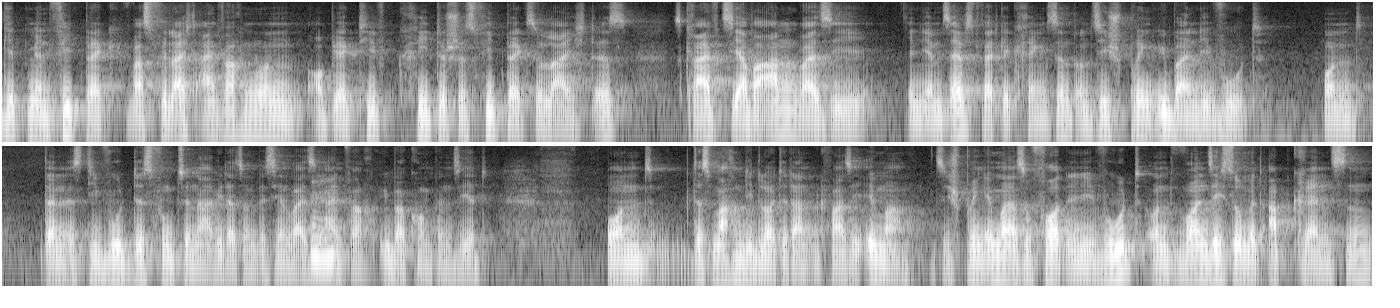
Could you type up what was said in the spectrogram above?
gibt mir ein Feedback, was vielleicht einfach nur ein objektiv kritisches Feedback so leicht ist. Es greift sie aber an, weil sie in ihrem Selbstwert gekränkt sind und sie springen über in die Wut. Und dann ist die Wut dysfunktional wieder so ein bisschen, weil sie mhm. einfach überkompensiert. Und das machen die Leute dann quasi immer. Sie springen immer sofort in die Wut und wollen sich somit abgrenzen.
